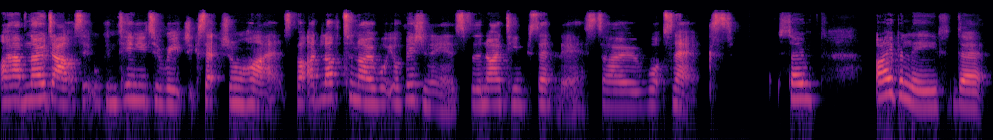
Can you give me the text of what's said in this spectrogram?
I have no doubts it will continue to reach exceptional heights, but I'd love to know what your vision is for the 19% list. So, what's next? So, I believe that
